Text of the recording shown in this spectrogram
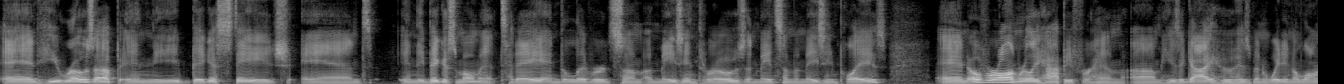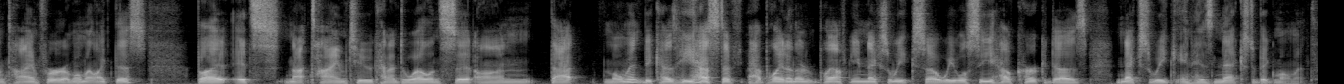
And he rose up in the biggest stage and in the biggest moment today and delivered some amazing throws and made some amazing plays. And overall, I'm really happy for him. Um, he's a guy who has been waiting a long time for a moment like this, but it's not time to kind of dwell and sit on that moment because he has to play another playoff game next week. So we will see how Kirk does next week in his next big moment.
